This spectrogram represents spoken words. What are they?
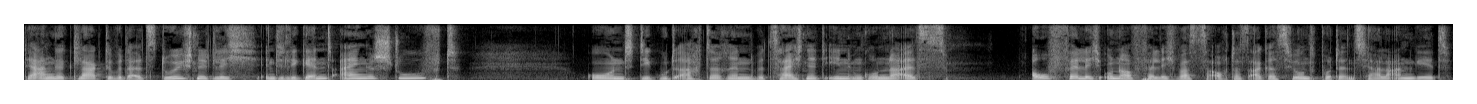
Der Angeklagte wird als durchschnittlich intelligent eingestuft und die Gutachterin bezeichnet ihn im Grunde als auffällig unauffällig, was auch das Aggressionspotenzial angeht.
